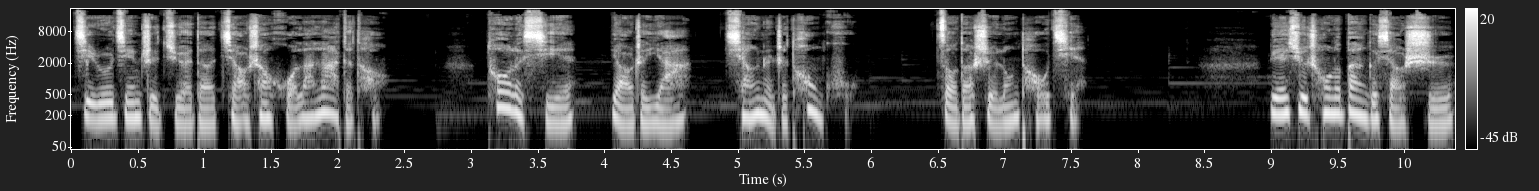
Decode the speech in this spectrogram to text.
季如锦只觉得脚上火辣辣的疼，脱了鞋，咬着牙，强忍着痛苦，走到水龙头前。连续冲了半个小时，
